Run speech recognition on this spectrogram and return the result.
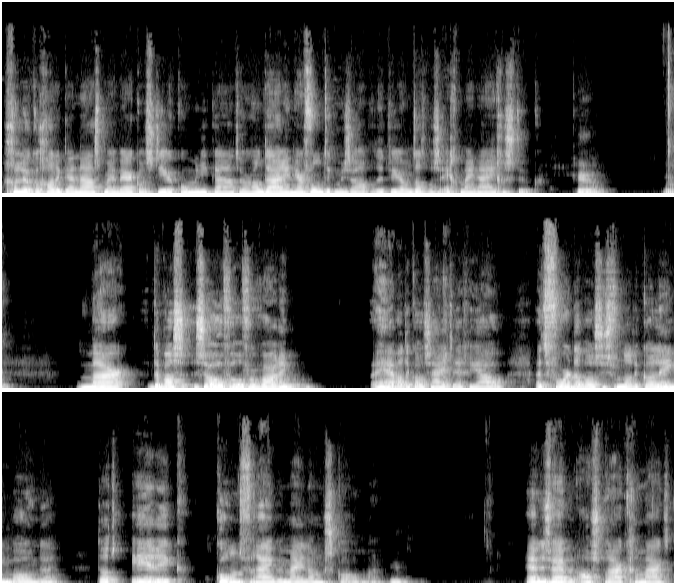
Gelukkig had ik daarnaast mijn werk als diercommunicator, want daarin hervond ik mezelf altijd weer, want dat was echt mijn eigen stuk. Ja. ja. Maar er was zoveel verwarring. Hè, wat ik al zei tegen jou. Het voordeel was dus van dat ik alleen woonde, dat Erik kon vrij bij mij langskomen. Hm. dus we hebben een afspraak gemaakt.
